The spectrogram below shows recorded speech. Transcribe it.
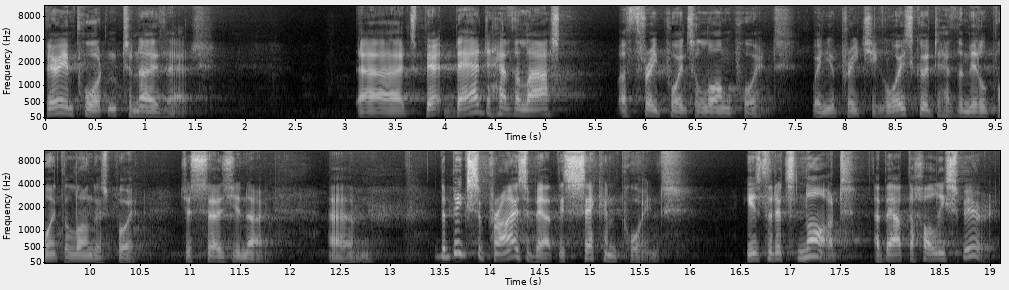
very important to know that. Uh, it's ba- bad to have the last of three points a long point when you're preaching. Always good to have the middle point the longest point, just so as you know. Um, the big surprise about this second point is that it's not about the Holy Spirit,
